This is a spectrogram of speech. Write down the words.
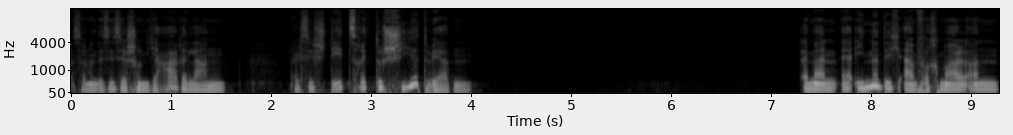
sondern das ist ja schon jahrelang, weil sie stets retuschiert werden. Ich meine, erinnere dich einfach mal an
